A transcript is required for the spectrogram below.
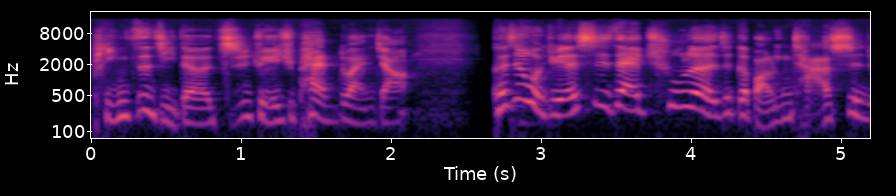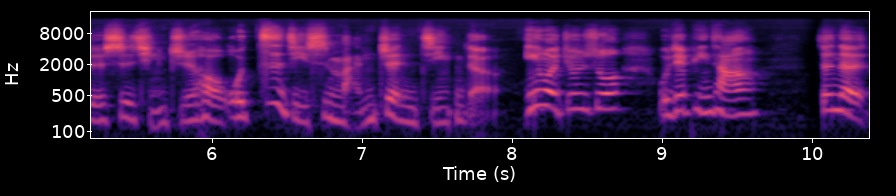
凭自己的直觉去判断这样。可是我觉得是在出了这个宝林茶室的事情之后，我自己是蛮震惊的，因为就是说我觉得平常。真的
